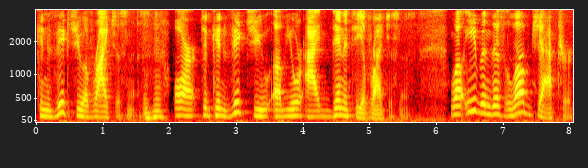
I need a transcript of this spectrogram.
convict you of righteousness Mm-hmm. or to convict you of your identity of righteousness. Well, even this love chapter,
